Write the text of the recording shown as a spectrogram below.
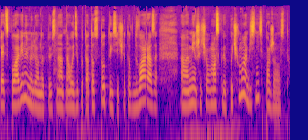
5,5 миллиона, то есть на одного депутата 100 тысяч. Это в два раза меньше, чем в Москве. Почему? Объясните, пожалуйста.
